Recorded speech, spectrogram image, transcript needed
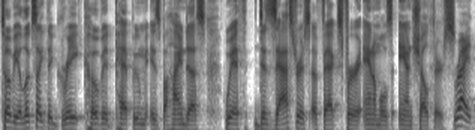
Toby, it looks like the great COVID pet boom is behind us with disastrous effects for animals and shelters. Right.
